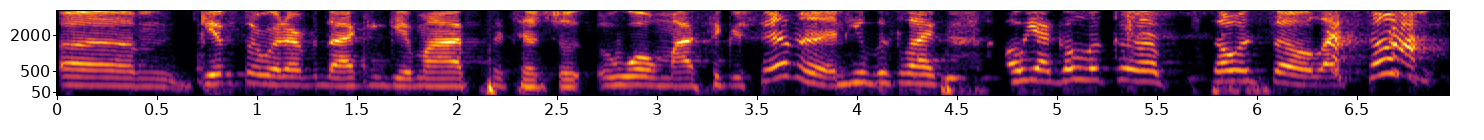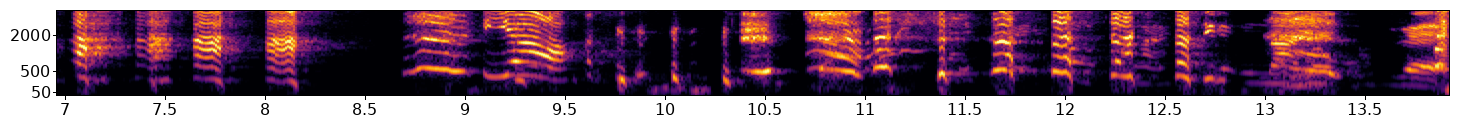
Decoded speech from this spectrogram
um gifts or whatever that I can give my potential, well, my Secret Santa. And he was like, "Oh yeah, go look up so and so, like some." yeah, she did not know that.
